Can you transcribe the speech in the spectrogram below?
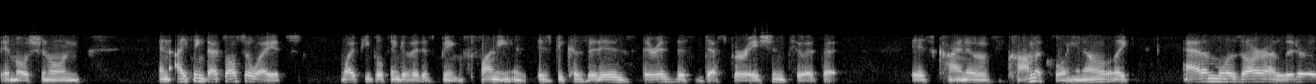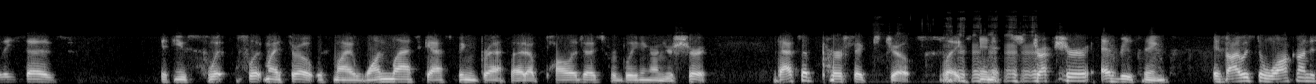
emotional and and I think that's also why it's why people think of it as being funny is because it is there is this desperation to it that is kind of comical, you know? Like Adam Lazzara literally says, if you slit, slit my throat with my one last gasping breath, I'd apologize for bleeding on your shirt. That's a perfect joke. Like in its structure, everything. If I was to walk on a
